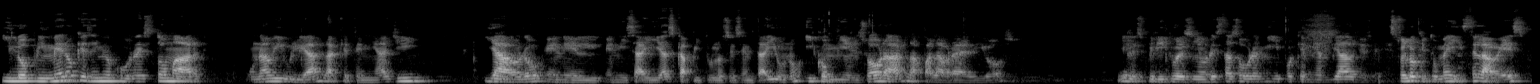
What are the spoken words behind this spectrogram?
Y lo primero que se me ocurre es tomar una Biblia, la que tenía allí, y abro en, el, en Isaías capítulo 61 y comienzo a orar la palabra de Dios. Y el Espíritu del Señor está sobre mí porque me ha enviado. Yo esto es lo que tú me dijiste la vez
